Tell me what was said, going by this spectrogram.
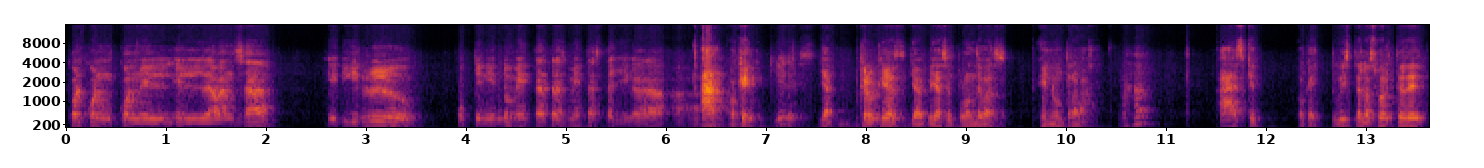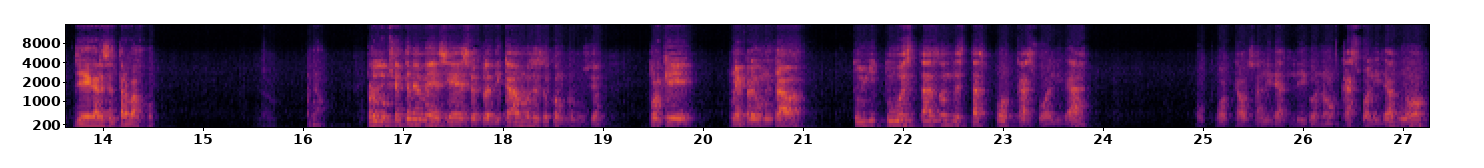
con, con- con el, el avanzar, eh, ir obteniendo meta tras meta hasta llegar a, a- Ah, a ok. lo que quieres. ya, creo que ya, ya, ya sé por dónde vas, en un trabajo. Ajá. Ah, es que, ok, tuviste la suerte de llegar a ese trabajo. No. No. Producción también me decía eso, platicábamos eso con producción, porque me preguntaba, ¿tú, tú estás donde estás por casualidad o por causalidad? Le digo, no, casualidad no,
